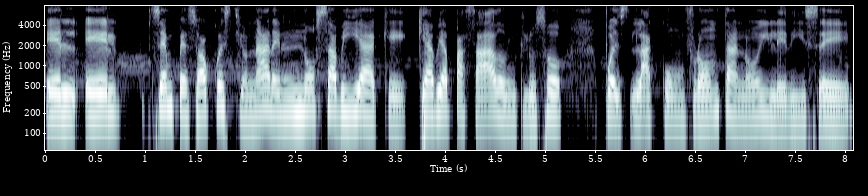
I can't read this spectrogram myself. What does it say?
él, él se empezó a cuestionar, él no sabía qué, qué había pasado, incluso pues la confronta, ¿no? Y le dice,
